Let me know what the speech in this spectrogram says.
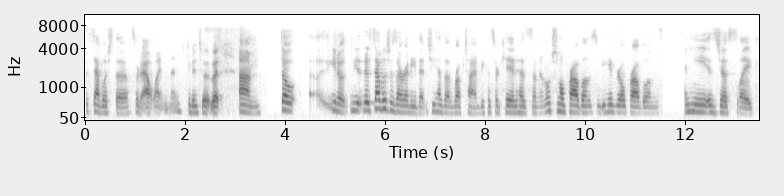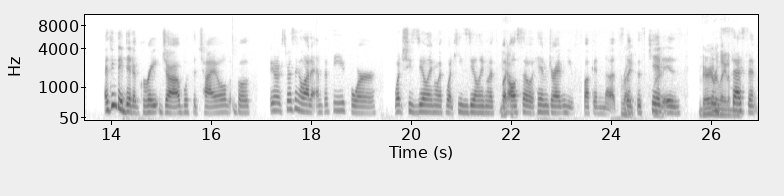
establish the sort of outline and then get into it. But um, so uh, you know, it establishes already that she has a rough time because her kid has some emotional problems, some behavioral problems, and he is just like I think they did a great job with the child, both you know, expressing a lot of empathy for what she's dealing with, what he's dealing with, but Yeah. also him driving you fucking nuts. Right, Like this kid right. is Very relatable. incessant.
